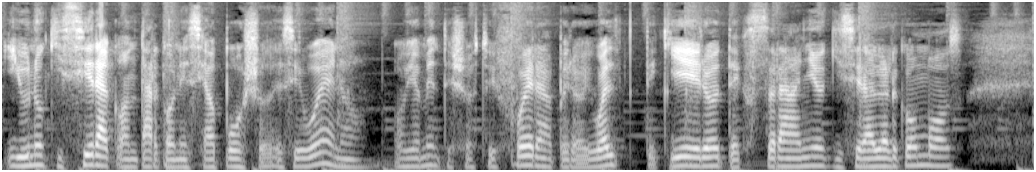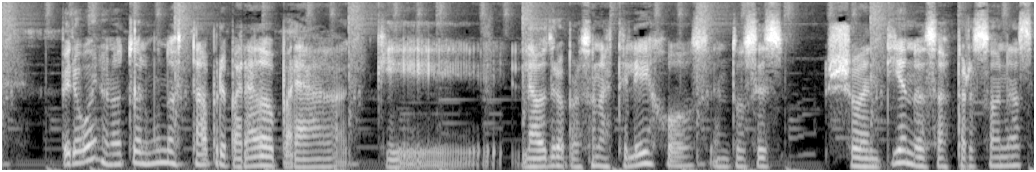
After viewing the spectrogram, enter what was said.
y uno quisiera contar con ese apoyo, decir, bueno, obviamente yo estoy fuera, pero igual te quiero, te extraño, quisiera hablar con vos. Pero bueno, no todo el mundo está preparado para que la otra persona esté lejos, entonces yo entiendo a esas personas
